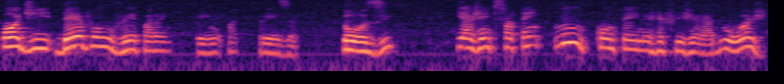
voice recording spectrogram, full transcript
pôde devolver para a empresa 12, e a gente só tem um container refrigerado hoje,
